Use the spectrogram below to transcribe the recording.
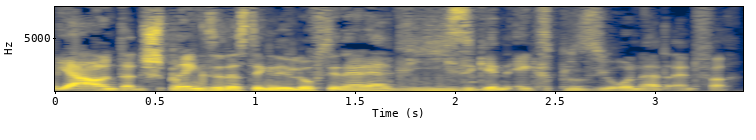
Ja, und dann sprengen sie das Ding in die Luft in einer riesigen Explosion halt einfach.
